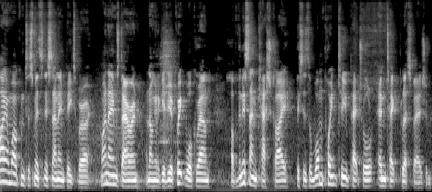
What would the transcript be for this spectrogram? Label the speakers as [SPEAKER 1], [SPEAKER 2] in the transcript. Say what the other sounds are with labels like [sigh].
[SPEAKER 1] Hi and welcome to Smith's Nissan in Peterborough. My name's Darren and I'm going to give you a quick walk around of the Nissan Qashqai. This is the 1.2 petrol N-Tec Plus version.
